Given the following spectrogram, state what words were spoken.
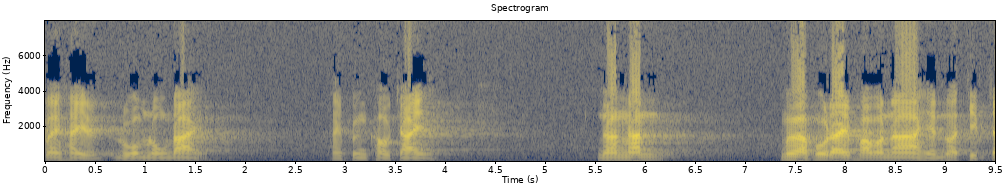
ไม่ให้รวมลงได้ ให้พึงเข้าใจ ดังนั้น เมื่อผู้ใดภาวนาเห็นว่าจิตใจ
